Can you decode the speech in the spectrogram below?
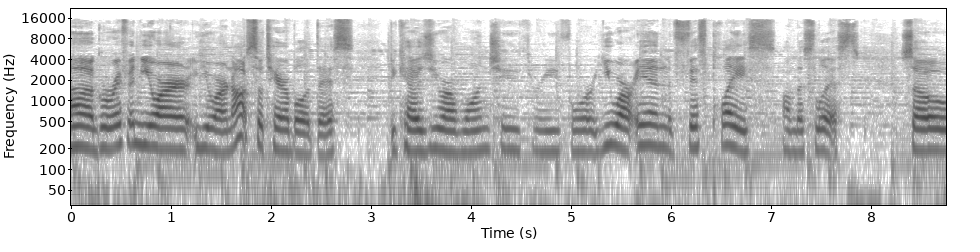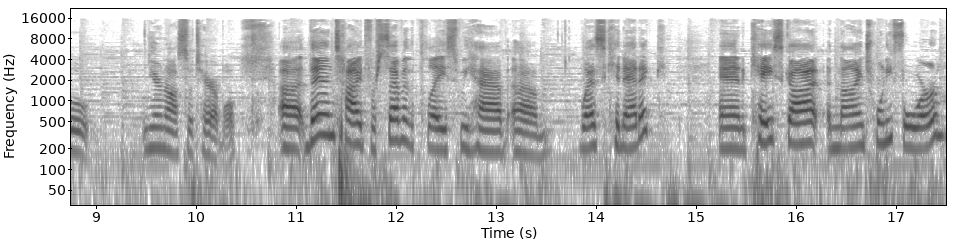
Uh, Griffin, you are you are not so terrible at this because you are one, two, three, four. You are in fifth place on this list, so you're not so terrible. Uh, then tied for seventh place, we have um, West Kinetic and K Scott 924.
